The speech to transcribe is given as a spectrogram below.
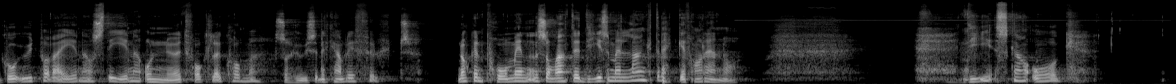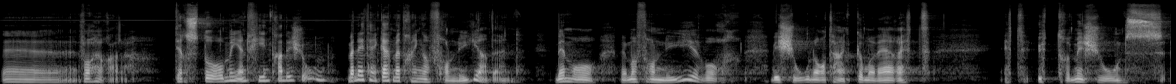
Gå ut på veiene og stiene og nød folk til å komme, så huset mitt kan bli fullt. Nok en påminnelse om at det er de som er langt vekke fra det ennå, de skal òg eh, få høre det. Der står vi i en fin tradisjon, men jeg tenker at vi trenger å fornye den. Vi må, vi må fornye vår visjoner og tanker om å være et, et ytremisjonsfolk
